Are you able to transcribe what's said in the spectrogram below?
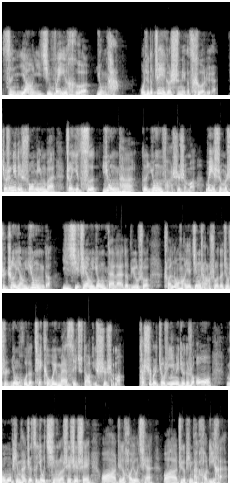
怎样以及为何用它？我觉得这个是那个策略，就是你得说明白这一次用它的用法是什么，为什么是这样用的，以及这样用带来的，比如说传统行业经常说的就是用户的 take away message 到底是什么。他是不是就是因为觉得说，哦，某某品牌这次又请了谁谁谁，哇，这个好有钱，哇，这个品牌好厉害。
